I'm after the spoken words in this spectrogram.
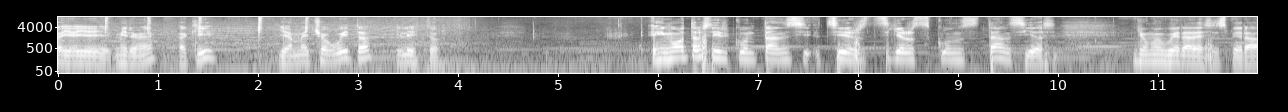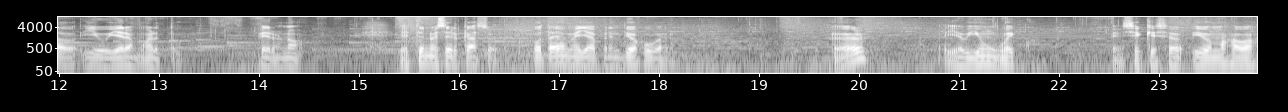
Ay, ay, ay, míreme, aquí ya me echo agüita y listo. En otras circunstancias, yo me hubiera desesperado y hubiera muerto. Pero no. Este no es el caso. JM ya aprendió a jugar. A ver. Ahí había un hueco. Pensé que eso iba más abajo.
